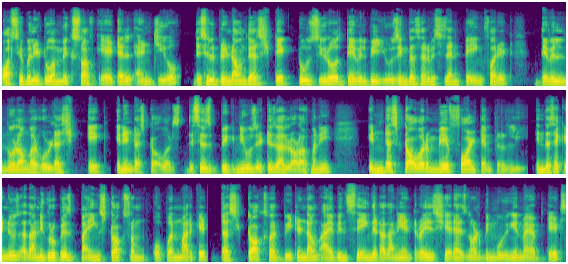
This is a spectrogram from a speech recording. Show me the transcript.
possibly to a mix of Airtel and Jio. This will bring down their stake to zero. They will be using the services and paying for it. They will no longer hold a stake in Indus Towers. This is big news. It is a lot of money. Indus Tower may fall temporarily. In the second news, Adani Group is buying stocks from open market. The stocks were beaten down. I've been saying that Adani Enterprise share has not been moving in my updates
